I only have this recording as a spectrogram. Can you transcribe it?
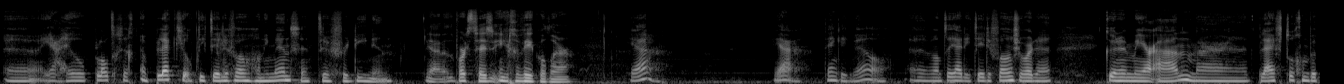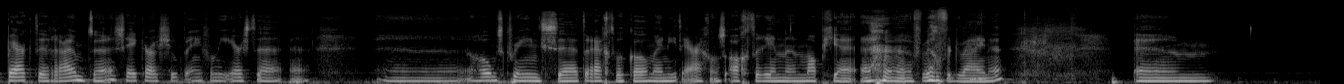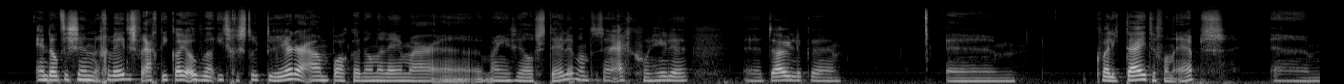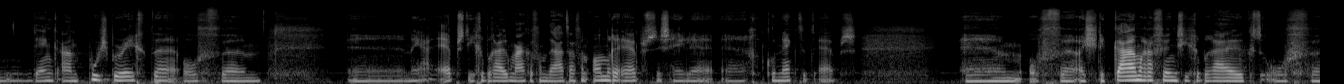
eh, ja, heel plat gezegd, een plekje op die telefoon van die mensen te verdienen. ja, dat wordt steeds ingewikkelder. Ja, ja, denk ik wel. Eh, want eh, ja, die telefoons worden, kunnen meer aan, maar het blijft toch een beperkte ruimte. Zeker als je op een van die eerste eh, homescreens eh, terecht wil komen en niet ergens achterin een mapje eh, wil verdwijnen. Ehm, en dat is een gewetensvraag, die kan je ook wel iets gestructureerder aanpakken dan alleen maar, maar jezelf stellen. Want er zijn eigenlijk gewoon hele duidelijke ehm, kwaliteiten van apps. Ehm, denk aan pushberichten of eh, nou ja, apps die gebruik maken van data van andere apps, dus hele eh geconnected apps. Ehm, of eh, als je de camerafunctie gebruikt, of eh,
